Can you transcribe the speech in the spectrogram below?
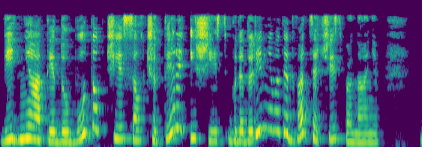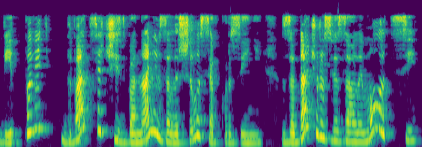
відняти добуток чисел 4 і 6 буде дорівнювати 26 бананів. Відповідь 26 бананів залишилося в корзині. Задачу розв'язали молодці.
